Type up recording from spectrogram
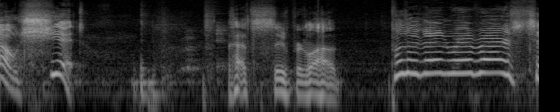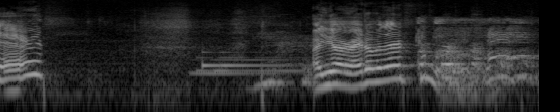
Oh shit! That's super loud. Put it in reverse, Terry. Are you all right over there? Come on.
